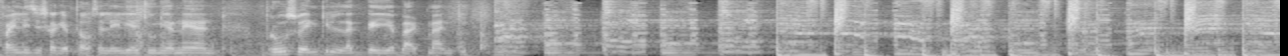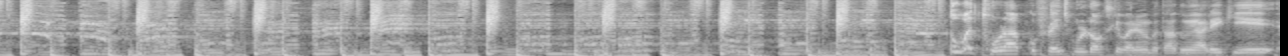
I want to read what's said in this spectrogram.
फाइनली जिसका गिफ्ट था, उसने ले लिया जूनियर ने एंड ब्रूस वेन की लग गई है बैटमैन की। तो थोड़ा आपको फ्रेंच बुलडॉग्स के बारे में बता दूँ यार, एक ये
